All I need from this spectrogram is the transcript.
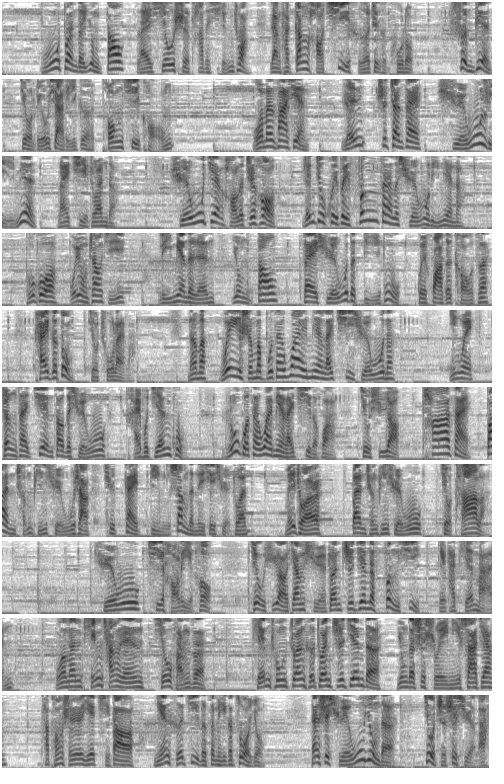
不断的用刀来修饰它的形状，让它刚好契合这个窟窿，顺便就留下了一个通气孔。我们发现，人是站在雪屋里面来砌砖的。雪屋建好了之后，人就会被封在了雪屋里面呢。不过不用着急，里面的人用刀在雪屋的底部会画个口子，开个洞就出来了。那么为什么不在外面来砌雪屋呢？因为正在建造的雪屋还不坚固，如果在外面来砌的话，就需要趴在。半成品雪屋上去盖顶上的那些雪砖，没准儿半成品雪屋就塌了。雪屋砌好了以后，就需要将雪砖之间的缝隙给它填满。我们平常人修房子，填充砖和砖之间的用的是水泥砂浆，它同时也起到粘合剂的这么一个作用。但是雪屋用的就只是雪了，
